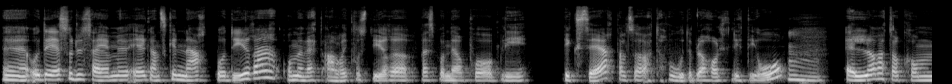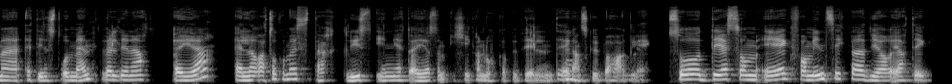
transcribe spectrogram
Eh, og det er som du sier, vi er ganske nært på dyret, og vi vet aldri hvordan dyret responderer på å bli fiksert, altså at hodet blir holdt litt i ro, mm. eller at det kommer et instrument veldig nært øyet, eller at det kommer sterkt lys inn i et øye som ikke kan lukke pupillen. Det er mm. ganske ubehagelig. Så det som jeg for min sikkerhet gjør, er at jeg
